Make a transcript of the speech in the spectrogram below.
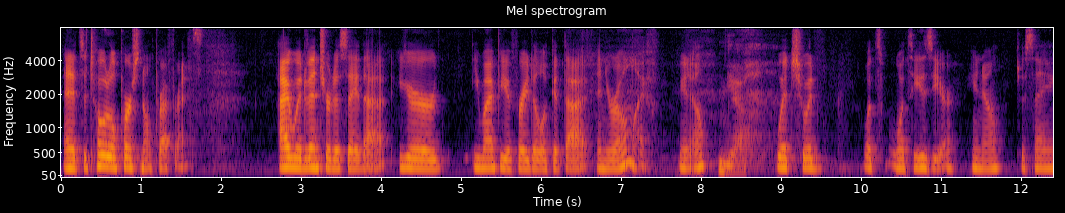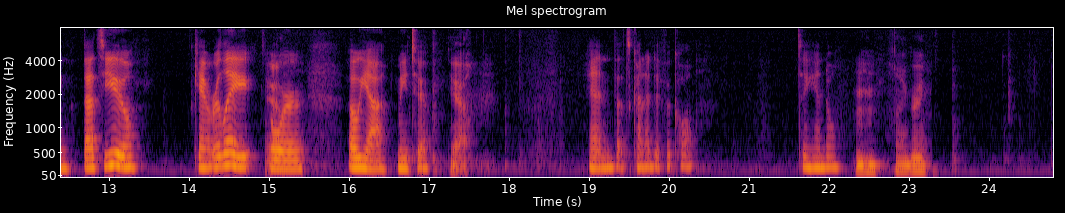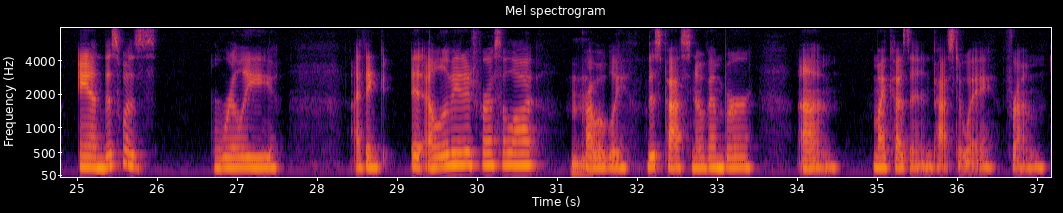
and it's a total personal preference, I would venture to say that you're you might be afraid to look at that in your own life, you know? yeah Which would what's what's easier, you know? Just saying that's you. Can't relate Yeah. or oh yeah, me too. yeah And that's kind of difficult to handle. mm-hmm I agree And this was really, I think it elevated for us a lot, Mhm. probably. This past November, um, my cousin passed away from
